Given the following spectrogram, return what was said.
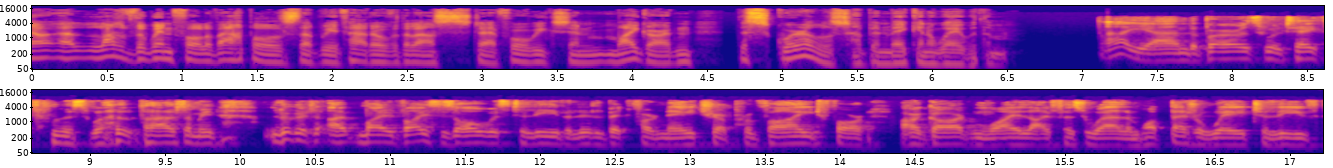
Now, a lot of the windfall of apples that we've had over the last uh, four weeks in my garden, the squirrels have been making away with them. Ah, yeah, and the birds will take them as well, Pat. I mean, look at uh, my advice is always to leave a little bit for nature, provide for our garden wildlife as well, and what better way to leave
